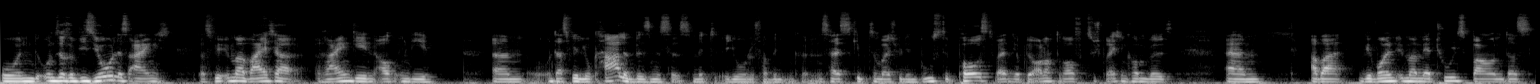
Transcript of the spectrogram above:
Und unsere Vision ist eigentlich, dass wir immer weiter reingehen, auch in die ähm, und dass wir lokale Businesses mit Jodel verbinden können. Das heißt, es gibt zum Beispiel den Boosted Post, weiß nicht, ob du auch noch drauf zu sprechen kommen willst. Ähm, aber wir wollen immer mehr Tools bauen, dass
